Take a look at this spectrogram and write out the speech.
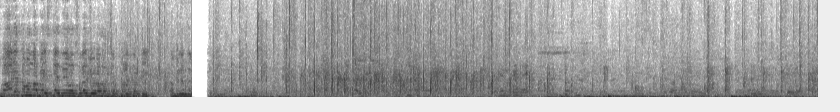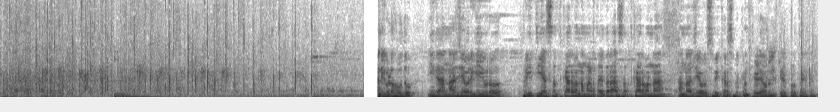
ಸ್ವಾಗತವನ್ನು ಬಯಸ್ತಾ ಇದ್ದೀನಿ. ಒಂದ್ಸಲ ಜೋರಾದ ಚಪ್ಪಾಳೆ ತಟ್ಟಿ. ಅಭಿನಂದನೆ. ಹೌದು ಈಗ ಅಣ್ಣಾಜಿಯವರಿಗೆ ಇವರು ಪ್ರೀತಿಯ ಸತ್ಕಾರವನ್ನ ಮಾಡ್ತಾ ಇದ್ದಾರೆ. ಆ ಸತ್ಕಾರವನ್ನ ಅಣ್ಣಾಜಿ ಅವರು ಸ್ವೀಕರಿಸಬೇಕಂತ ಹೇಳಿ ಅವರಲ್ಲಿ ಕೇಳ್ಕೊಳ್ತಾ ಇದ್ದೀನಿ.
